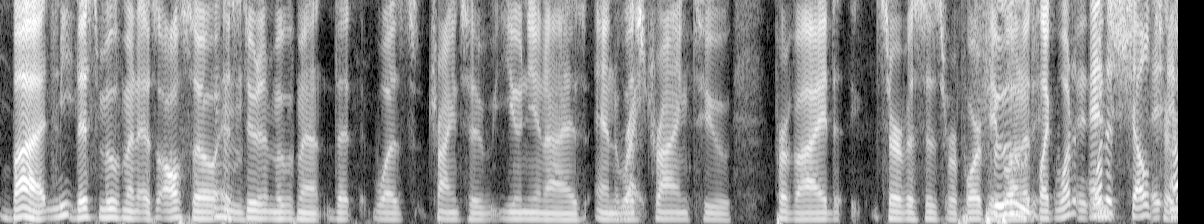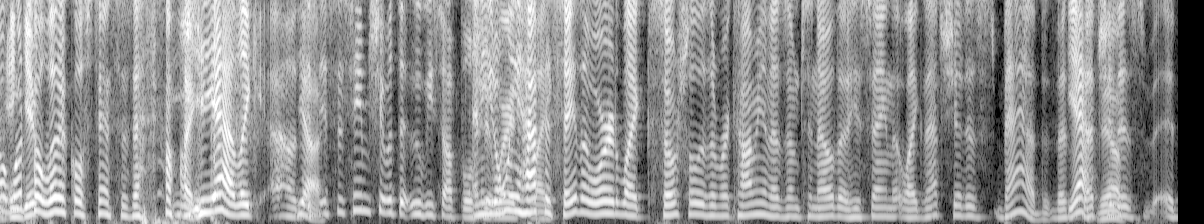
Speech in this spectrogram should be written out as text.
But Me- this movement is also Mhm. a student movement that was trying to unionize and was Right. trying to provide services for poor people. And it's like, what, and- what and is shelter and- oh, and what give- political stance does that sound like? yeah like oh, Yeah. It's, it's the same shit with the Ubisoft bullshit and you where only it's have to say the word like socialism or communism to know that he's saying that like that shit is bad. That, Yeah. that shit Yeah. is it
